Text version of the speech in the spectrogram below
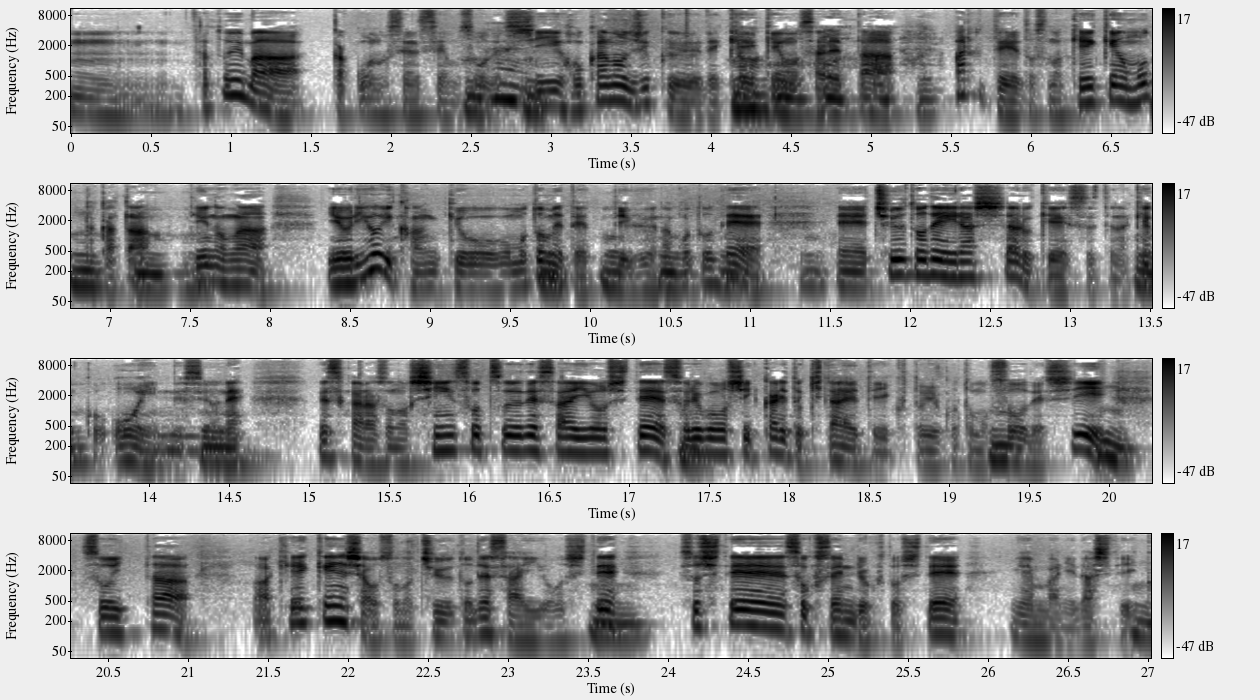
例えば学校の先生もそうですし、うん、他の塾で経験をされた、ある程度その経験を持った方っていうのが、より良い環境を求めてっていうふうなことで、えー、中途でいらっしゃるケースっていうのは結構多いんですよね。ですからその新卒で採用してそれをしっかりと鍛えていくということもそうですし、そういった経験者をその中途で採用して、うん、そして即戦力として現場に出していく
